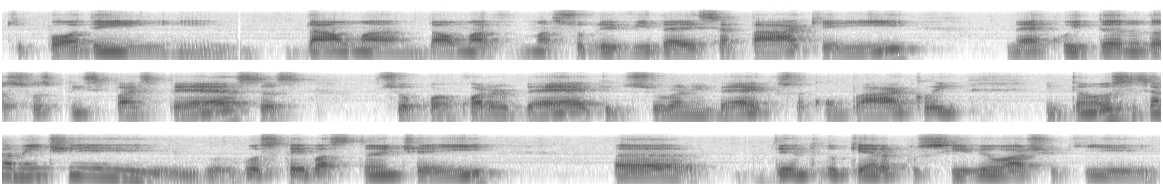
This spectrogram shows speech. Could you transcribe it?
que podem dar uma, dar uma, uma sobrevida a esse ataque aí, né, cuidando das suas principais peças, do seu quarterback, do seu running back, do seu com Barkley. Então eu sinceramente gostei bastante aí. Uh, dentro do que era possível, eu acho que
